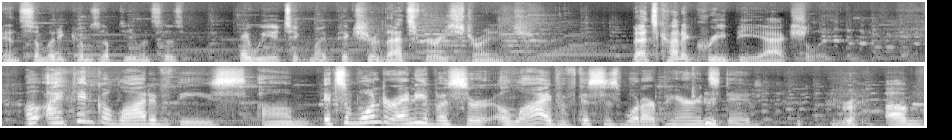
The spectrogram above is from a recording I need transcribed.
and somebody comes up to you and says, "Hey, will you take my picture?" That's very strange. That's kind of creepy, actually. I think a lot of these, um, it's a wonder any of us are alive if this is what our parents did. Right. Um,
